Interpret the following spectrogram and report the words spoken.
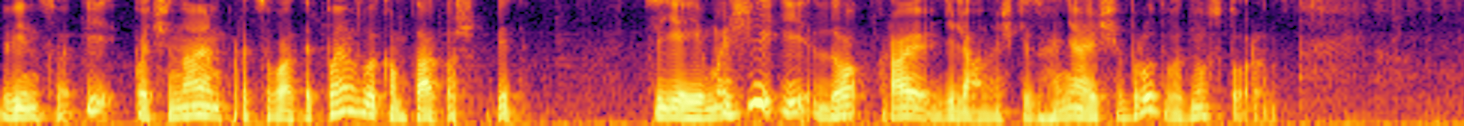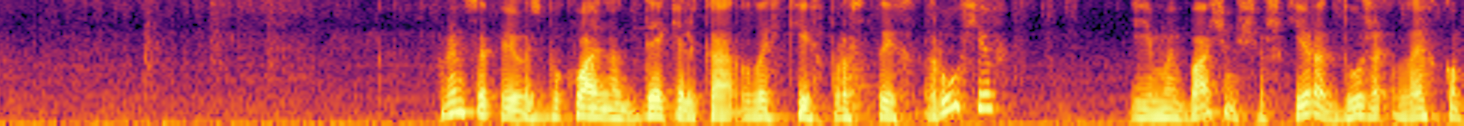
Вінсо, і починаємо працювати пензликом також від цієї межі і до краю діляночки, зганяючи бруд в одну сторону. В принципі, ось буквально декілька легких простих рухів, і ми бачимо, що шкіра дуже легко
